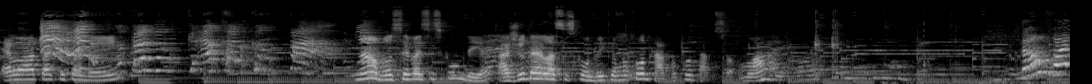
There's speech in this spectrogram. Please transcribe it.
Ela tá aqui também. Não, você vai se esconder. Ajuda ela a se esconder que eu vou contar. Vou contar, pessoal. Vamos lá? Não vai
